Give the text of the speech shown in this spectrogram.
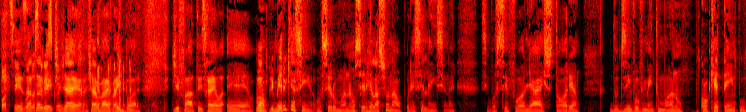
pode ser. Exatamente, já era, já vai, vai embora. De fato, Israel, é... bom, primeiro que assim, o ser humano é um ser relacional por excelência, né? Se você for olhar a história do desenvolvimento humano, em qualquer tempo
